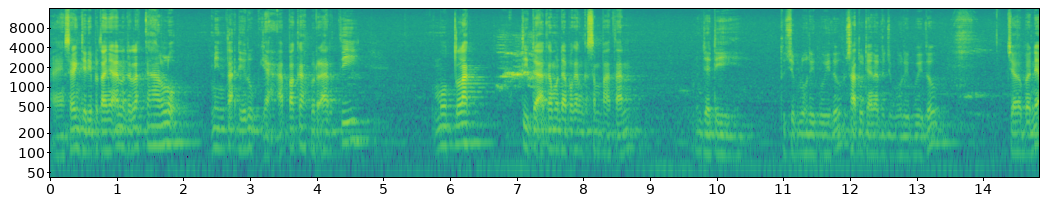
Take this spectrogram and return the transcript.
Nah, yang sering jadi pertanyaan adalah kalau minta dirukyah, apakah berarti mutlak tidak akan mendapatkan kesempatan menjadi 70 ribu itu, satu di antara 70 ribu itu? Jawabannya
